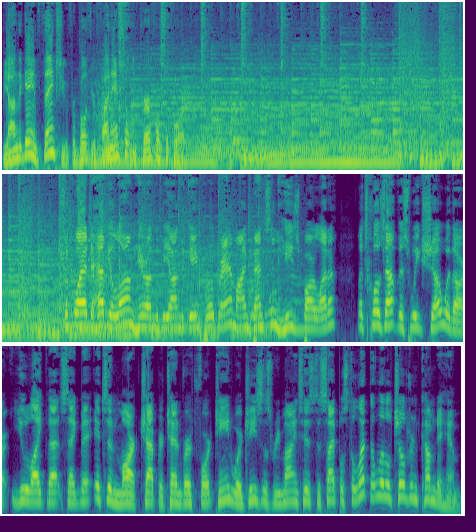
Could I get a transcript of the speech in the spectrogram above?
Beyond the Game thanks you for both your financial and prayerful support. So glad to have you along here on the Beyond the Game program. I'm Benson. He's Barletta. Let's close out this week's show with our You Like That segment. It's in Mark chapter 10, verse 14, where Jesus reminds his disciples to let the little children come to him,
